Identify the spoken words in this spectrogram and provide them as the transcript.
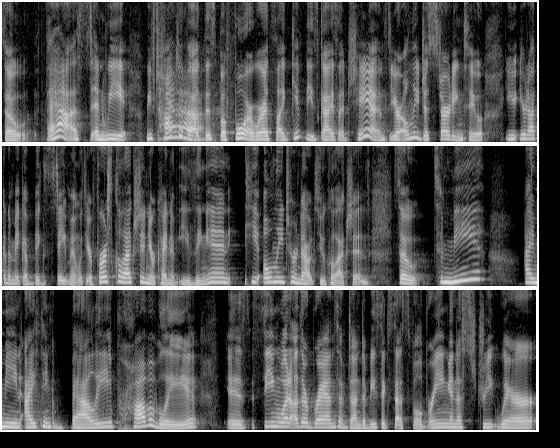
so fast. And we we've talked yeah. about this before where it's like give these guys a chance. You're only just starting to you, you're not going to make a big statement with your first collection. You're kind of easing in. He only turned out two collections. So to me, I mean, I think Bally probably is seeing what other brands have done to be successful, bringing in a streetwear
